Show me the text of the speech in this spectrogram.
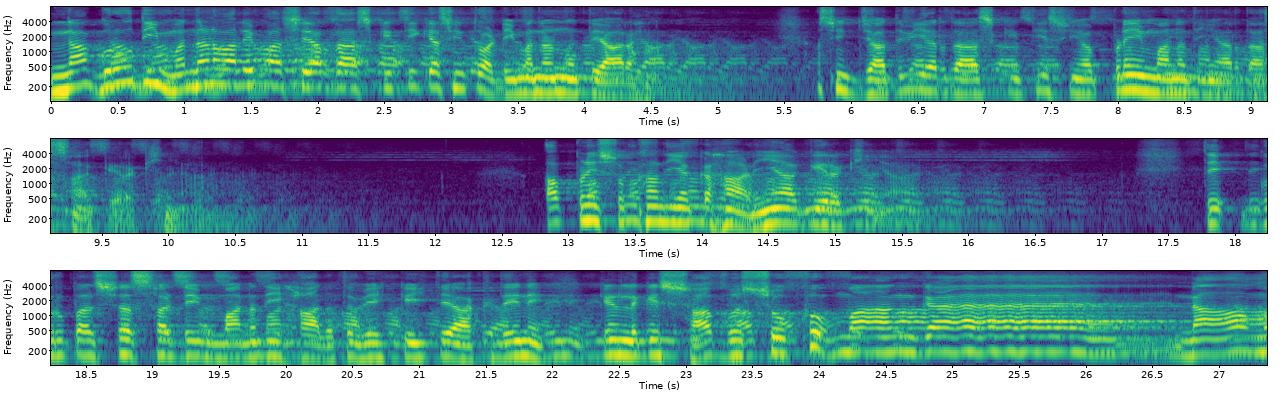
ਨਾ ਗੁਰੂ ਦੀ ਮੰਨਣ ਵਾਲੇ ਪਾਸੇ ਅਰਦਾਸ ਕੀਤੀ ਕਿ ਅਸੀਂ ਤੁਹਾਡੀ ਮੰਨਣ ਨੂੰ ਤਿਆਰ ਹਾਂ। ਅਸੀਂ ਜਦ ਵੀ ਅਰਦਾਸ ਕੀਤੀ, ਅਸੀਂ ਆਪਣੇ ਮਨ ਦੀਆਂ ਅਰਦਾਸਾਂ ਅੱਗੇ ਰੱਖੀਆਂ। ਆਪਣੇ ਸੁੱਖਾਂ ਦੀਆਂ ਕਹਾਣੀਆਂ ਅੱਗੇ ਰੱਖੀਆਂ। ਤੇ ਗੁਰੂ ਪਾਤਸ਼ਾਹ ਸਾਡੇ ਮਨ ਦੀ ਹਾਲਤ ਵੇਖ ਕੇ ਹੀ ਤੇ ਆਖਦੇ ਨੇ, ਕਹਿਣ ਲੱਗੇ, ਸਭ ਸੁਖ ਮੰਗੈ, ਨਾਮ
